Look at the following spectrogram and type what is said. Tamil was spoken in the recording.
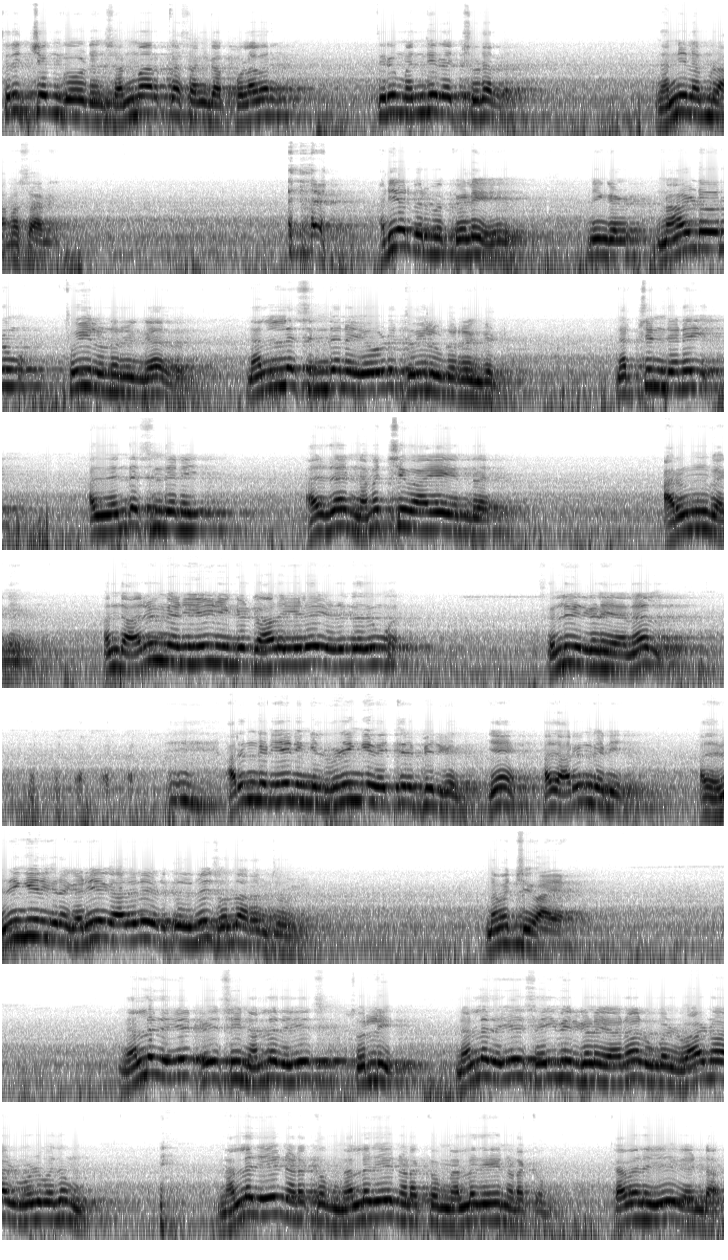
திருச்செங்கோடு சன்மார்க்க சங்க புலவர் திருமந்திரச் சுடர் நன்னிலம் ராமசாமி. அடியார் பெருமக்களே நீங்கள் நாள்தோறும் துயில் உணருங்கள். நல்ல சிந்தனையோடு துயில் உணருங்கள். நற்சிந்தனை அது எந்த சிந்தனை? அதுதான் நமச்சிவாய என்ற அருங்கனி அந்த அருங்கனியை நீங்கள் காலையிலே எழுந்ததும் சொல்லுவீர்களேயானால் அருங்கனியை நீங்கள் விழுங்கி வைத்திருப்பீர்கள். ஏன்? அது அருங்கனி அதை விழுங்கி இருக்கிற கனியை காலையில் எடுத்ததுமே சொல்ல ஆரம்பித்தவர்கள் நமச்சிவாய. நல்லதையே பேசி நல்லதையே சொல்லி நல்லதையே செய்வீர்களே ஆனால் உங்கள் வாழ்நாள் முழுவதும் நல்லதே நடக்கும் நல்லதே நடக்கும் நல்லதே நடக்கும். கவலையே வேண்டாம்.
